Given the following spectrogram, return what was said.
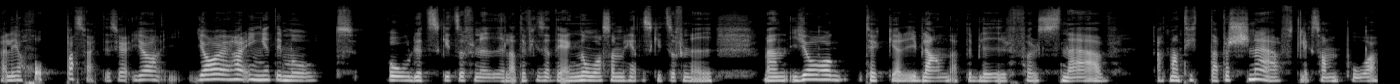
eller jag hoppas faktiskt, jag, jag, jag har inget emot ordet schizofreni eller att det finns en diagnos som heter schizofreni. Men jag tycker ibland att det blir för snäv, att man tittar för snävt liksom på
